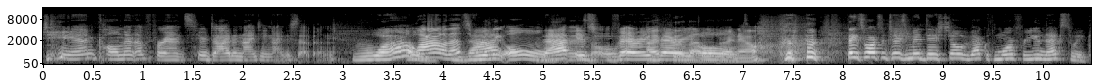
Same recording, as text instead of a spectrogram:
Jeanne Calment of France, who died in 1997. Wow. Wow, that's that, really old. That is, is old. very, I very feel that old. old right now. Thanks for watching today's Midday Show. We'll be back with more for you next week.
